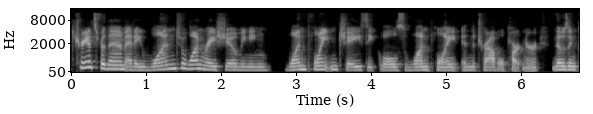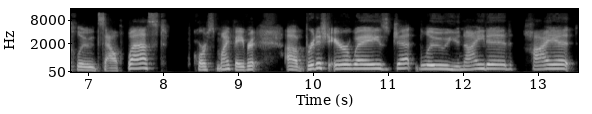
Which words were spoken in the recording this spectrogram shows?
transfer them at a one to one ratio, meaning one point in Chase equals one point in the travel partner. And those include Southwest, course, my favorite, uh, British Airways, JetBlue, United, Hyatt,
